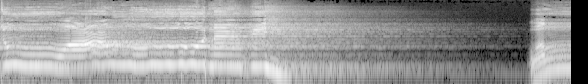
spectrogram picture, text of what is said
توعون به. والله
